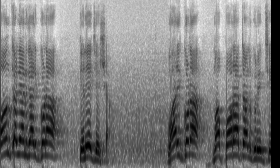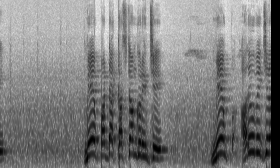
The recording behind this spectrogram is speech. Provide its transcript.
పవన్ కళ్యాణ్ గారికి కూడా తెలియజేశా. వారికి కూడా మా పోరాటాల గురించి మేము పడ్డ కష్టం గురించి మేము అనుభవించిన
